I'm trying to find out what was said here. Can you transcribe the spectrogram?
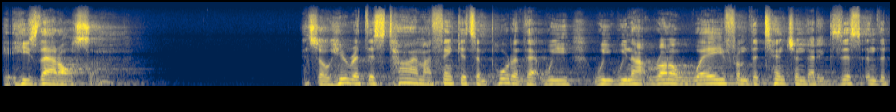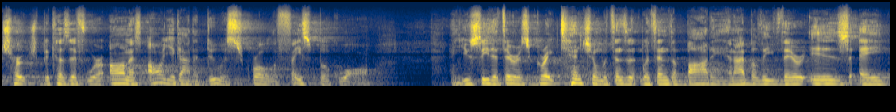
He's that awesome. And so, here at this time, I think it's important that we, we, we not run away from the tension that exists in the church because if we're honest, all you got to do is scroll a Facebook wall. And you see that there is great tension within the, within the body, and I believe there is a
